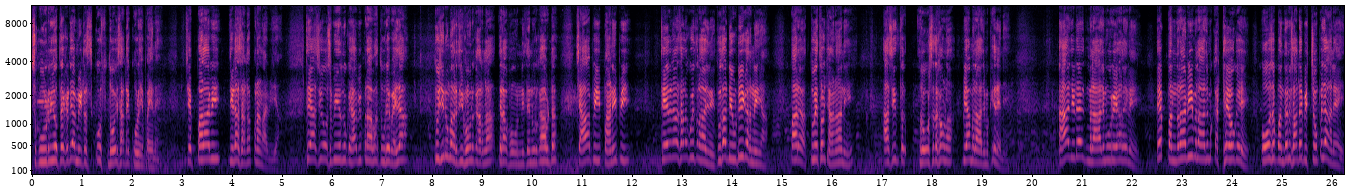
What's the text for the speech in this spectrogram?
ਸਕੂਟਰੀ ਉੱਥੇ ਖੜਿਆ ਮੀਟਰ, ਕੁਛ ਦੋਏ ਸਾਡੇ ਕੋਲੇ ਪਏ ਨੇ। ਚਿੱਪ ਵਾਲਾ ਵੀ, ਜਿਹੜਾ ਸਾਡਾ ਪੁਰਾਣਾ ਵੀ ਆ। ਤੇ ਅਸੀਂ ਉਸ ਵੀਰ ਨੂੰ ਕਿਹਾ ਵੀ, ਭਰਾਵਾ, ਤੂਰੇ ਬਹਿ ਜਾ। ਤੂੰ ਜਿਹਨੂੰ ਮਰਜ਼ੀ ਫੋਨ ਕਰ ਲਾ, ਤੇਰਾ ਫੋਨ ਨਹੀਂ, ਤੈਨੂੰ ਰੁਕਾਵਟ। ਚਾਹ ਪੀ, ਪਾਣੀ ਪੀ। ਤੇਰੇ ਨਾਲ ਸਾਡਾ ਕੋਈ ਇਤਰਾਜ਼ ਨਹੀਂ। ਤੂੰ ਤਾਂ ਡਿਊਟੀ ਕਰਨੀ ਆ। ਪਰ ਤੂੰ ਇੱਥੋਂ ਜਾਣਾ ਨਹੀਂ। ਅਸੀਂ ਤਾਂ, ਰੋਸ ਦਿਖਾਉਣਾ ਵੀ ਆ ਮੁਲਾਜ਼ਮ ਘੇਰੇ ਨੇ। ਆ ਜਿਹੜੇ ਮੁਲਾਜ਼ਮ ਉਰੇ ਵਾਲੇ ਨੇ, ਇਹ 15 20 ਮੁਲਾਜ਼ਮ ਇਕੱਠੇ ਹੋ ਗਏ। ਉਸ ਬੰਦੇ ਨੂੰ ਸਾਡੇ ਵਿੱਚੋਂ ਭਜਾ ਲਿਆਏ।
